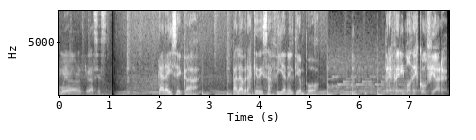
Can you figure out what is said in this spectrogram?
Muy amable, gracias. Cara y seca. Palabras que desafían el tiempo. Preferimos desconfiar.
